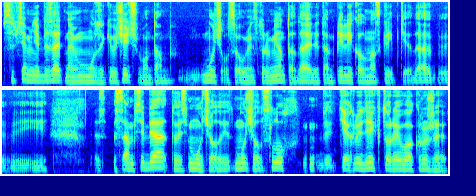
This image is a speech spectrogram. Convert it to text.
Совсем не обязательно ему музыки учить, чтобы он там мучился у инструмента, да, или там пиликал на скрипке, да, и сам себя, то есть мучил, и мучил слух тех людей, которые его окружают.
